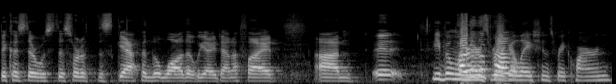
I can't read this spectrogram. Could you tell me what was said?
because there was this sort of this gap in the law that we identified. Um, it, Even when the there's prob- regulations requiring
